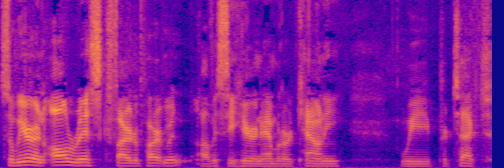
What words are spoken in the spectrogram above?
So we are an all-risk fire department. Obviously, here in Amador County, we protect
